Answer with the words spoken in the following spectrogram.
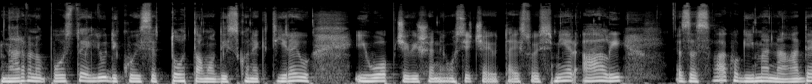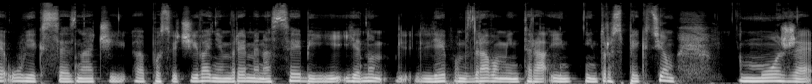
Naravno, postoje ljudi koji se totalno diskonektiraju i uopće više ne osjećaju taj svoj smjer, ali za svakog ima nade, uvijek se znači posvećivanjem vremena sebi i jednom lijepom zdravom introspekcijom može e,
